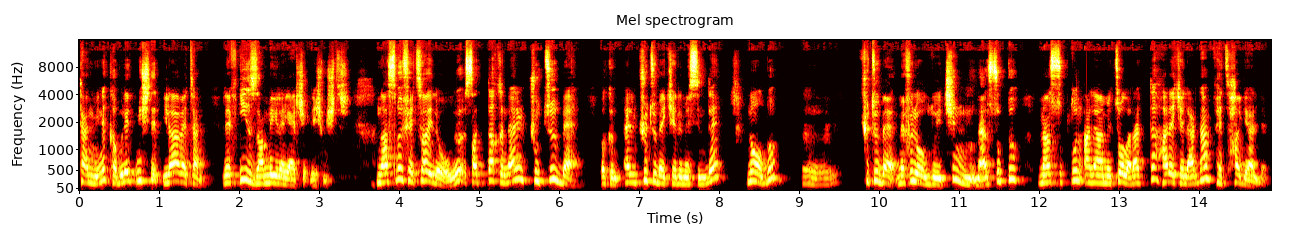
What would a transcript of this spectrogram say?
tenvini kabul etmiştir. İlaveten ref'i zamme ile gerçekleşmiştir. Nasbı fetha ile oluyor. Saddaknel kütübe. Bakın el kütübe kelimesinde ne oldu? Ee, kütübe meful olduğu için mensuptu. Mensupluğun alameti olarak da harekelerden fetha geldi.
